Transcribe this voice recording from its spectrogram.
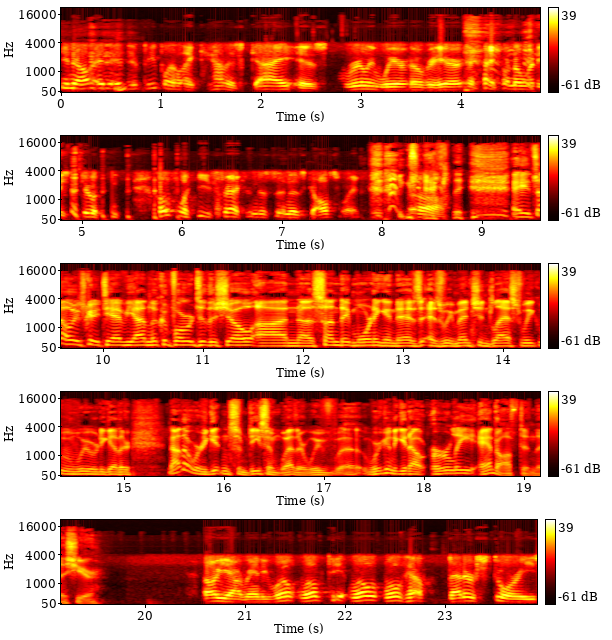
you know, and, and people are like, "God, this guy is really weird over here. I don't know what he's doing." Hopefully, he's practicing this in his golf swing. Exactly. Oh. Hey, it's always great to have you on. Looking forward to the show on uh, Sunday morning, and as as we mentioned last week when we were together, now that we're getting some decent weather, we've uh, we're going to get out early and often this year. Oh yeah, Randy. We'll we'll we'll we'll have better stories.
